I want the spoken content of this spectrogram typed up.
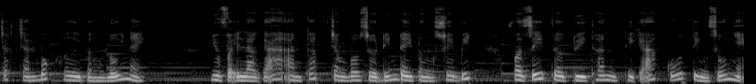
chắc chắn bốc hơi bằng lối này. Như vậy là gã ăn cắp chẳng bao giờ đến đây bằng xe buýt, và giấy tờ tùy thân thì gã cố tình giấu nhẹm.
